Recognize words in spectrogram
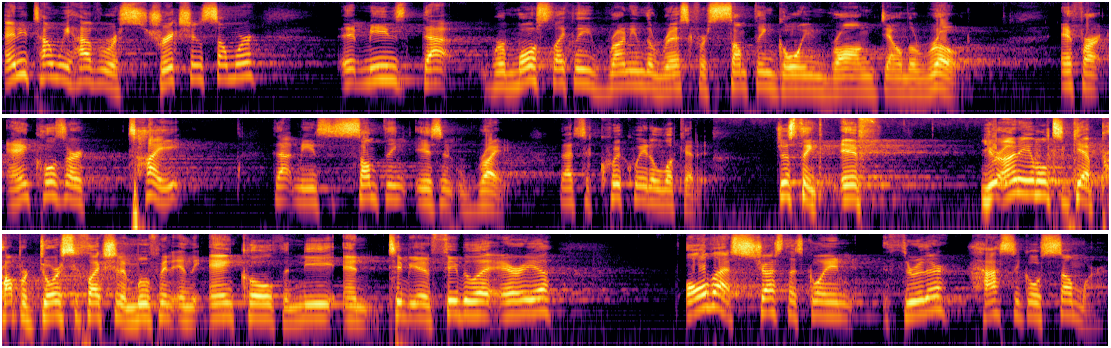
Anytime we have a restriction somewhere, it means that we're most likely running the risk for something going wrong down the road. If our ankles are tight, that means something isn't right. That's a quick way to look at it. Just think if you're unable to get proper dorsiflexion and movement in the ankle, the knee, and tibia and fibula area, all that stress that's going through there has to go somewhere.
